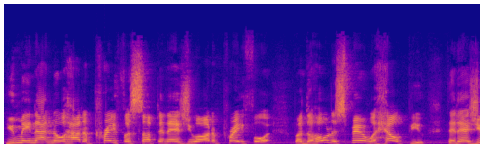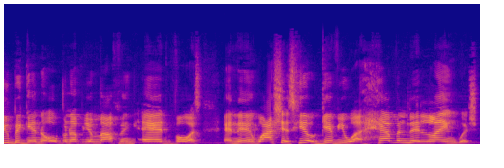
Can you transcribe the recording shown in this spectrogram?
you may not know how to pray for something as you ought to pray for. But the Holy Spirit will help you that as you begin to open up your mouth and add voice, and then watch this, He'll give you a heavenly language.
